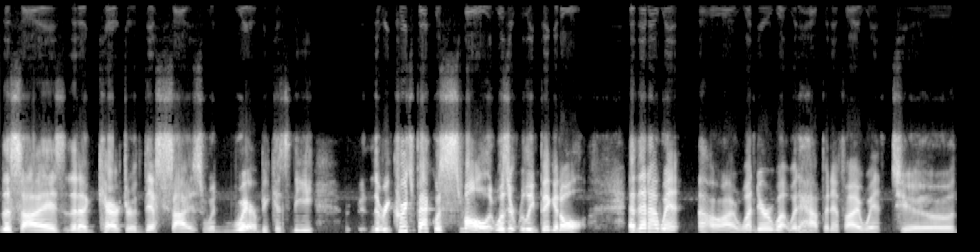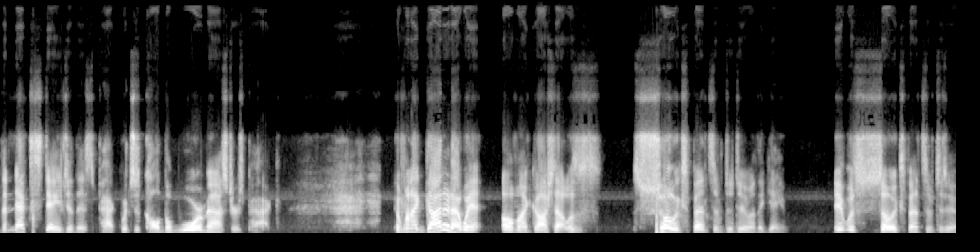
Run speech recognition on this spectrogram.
the size that a character this size would wear because the the recruits pack was small. It wasn't really big at all. And then I went, oh, I wonder what would happen if I went to the next stage of this pack, which is called the War Masters pack. And when I got it, I went, oh my gosh, that was so expensive to do in the game. It was so expensive to do.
